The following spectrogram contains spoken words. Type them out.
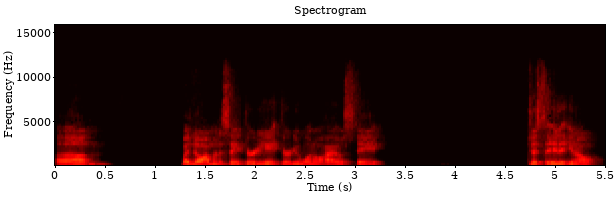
Um, but no, I'm going to say 38 31 Ohio State. Just, you know,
